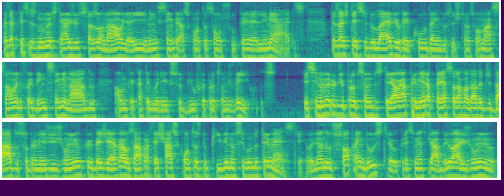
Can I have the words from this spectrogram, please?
mas é porque esses números têm ajuste sazonal e aí nem sempre as contas são super lineares. Apesar de ter sido leve o recuo da indústria de transformação, ele foi bem disseminado. A única categoria que subiu foi produção de veículos. Esse número de produção industrial é a primeira peça da rodada de dados sobre o mês de junho que o IBGE vai usar para fechar as contas do PIB no segundo trimestre. Olhando só para a indústria, o crescimento de abril a junho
